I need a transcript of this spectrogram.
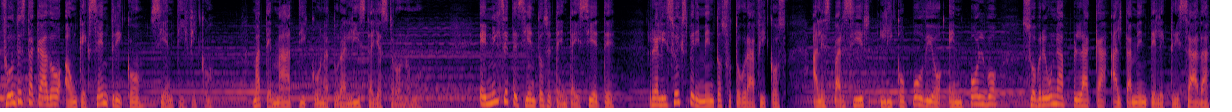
Fue un destacado, aunque excéntrico, científico, matemático, naturalista y astrónomo. En 1777 realizó experimentos fotográficos al esparcir licopodio en polvo sobre una placa altamente electrizada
